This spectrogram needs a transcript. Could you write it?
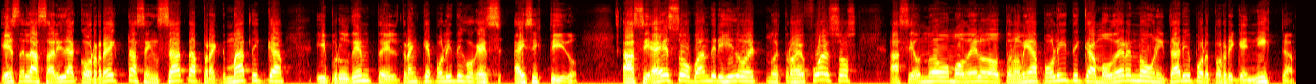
es la salida correcta, sensata, pragmática y prudente del tranque político que ha existido. Hacia eso van dirigidos nuestros esfuerzos hacia un nuevo modelo de autonomía política moderno, unitario y puertorriqueñista.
